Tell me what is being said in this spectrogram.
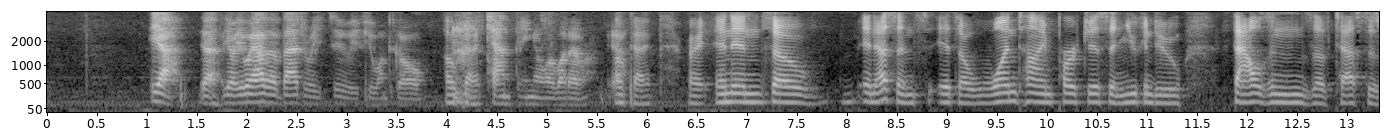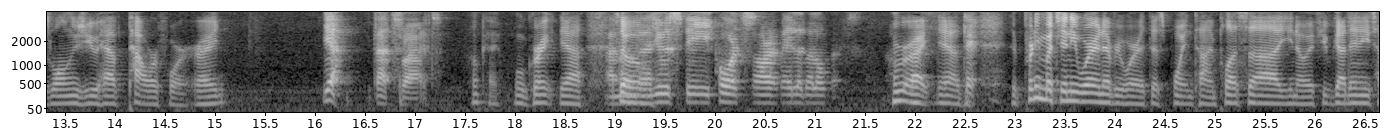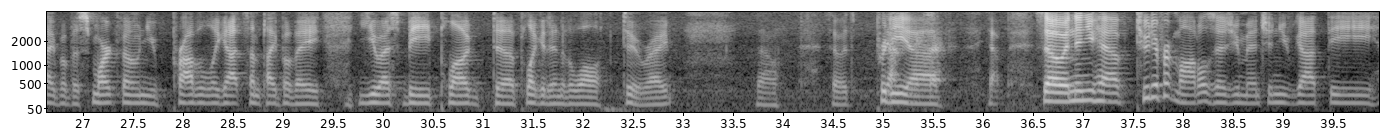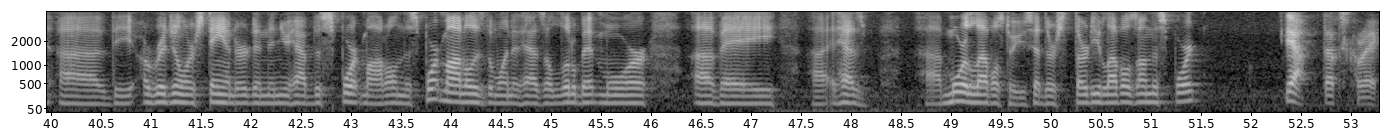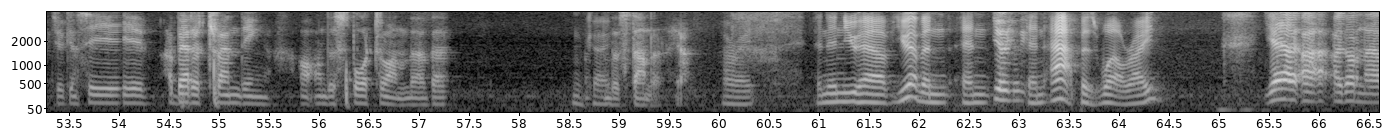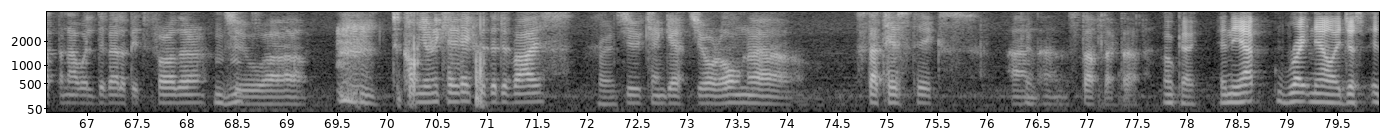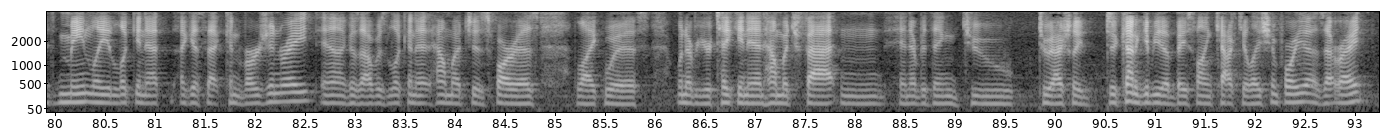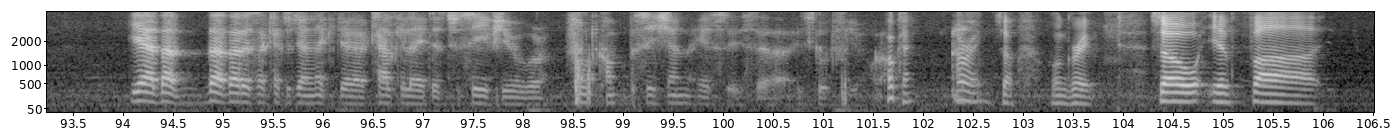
Yeah, yeah. You, have a battery too if you want to go okay camping or whatever. Yeah. Okay, right. And then so in essence, it's a one-time purchase, and you can do thousands of tests as long as you have power for it, right? Yeah, that's right. Okay. Well, great. Yeah. And so the USB ports are available always. Right. Yeah. Okay. Pretty much anywhere and everywhere at this point in time. Plus, uh, you know, if you've got any type of a smartphone, you've probably got some type of a USB plug to plug it into the wall too, right? So, so it's pretty. Yeah, uh, Yeah. So, and then you have two different models, as you mentioned. You've got the uh, the original or standard, and then you have the sport model. And the sport model is the one that has a little bit more of a. Uh, it has uh, more levels to it. You said there's 30 levels on the sport. Yeah, that's correct. You can see a better trending on the sport one than the, okay. the standard. Yeah. All right. And then you have you have an an you, you, an app as well, right? Yeah, I, I, got an app, and I will develop it further mm-hmm. to uh, to communicate with the device, right. so you can get your own uh, statistics and, okay. and stuff like that. Okay. And the app right now, it just it's mainly looking at I guess that conversion rate because uh, I was looking at how much as far as like with whenever you're taking in how much fat and and everything to to actually to kind of give you a baseline calculation for you. Is that right? Yeah, that that, that is a ketogenic uh, calculator to see if your food composition is is uh, is good for you. Okay. All right. So well, great. So if uh,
